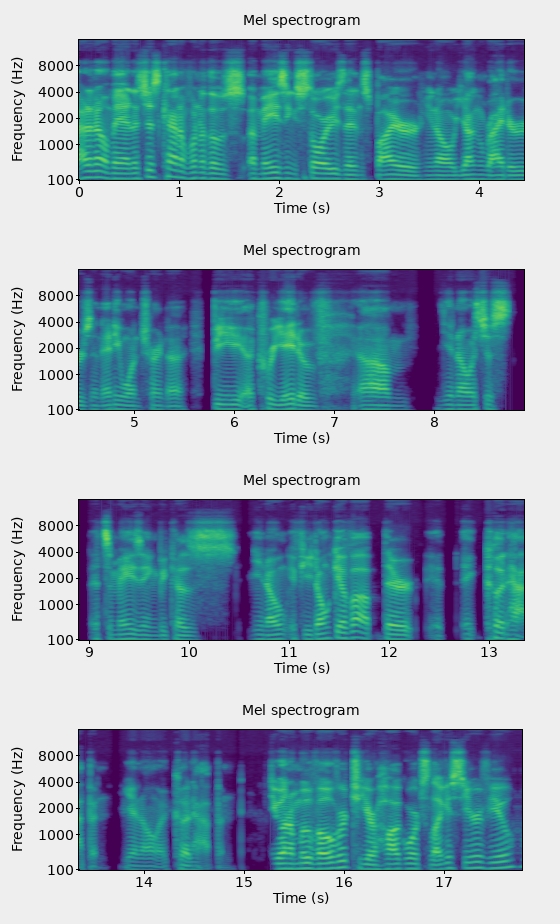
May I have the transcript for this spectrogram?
I don't know, man. It's just kind of one of those amazing stories that inspire, you know, young writers and anyone trying to be a creative. Um, you know, it's just it's amazing because, you know, if you don't give up, there it it could happen. You know, it could happen. Do you want to move over to your Hogwarts Legacy review?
